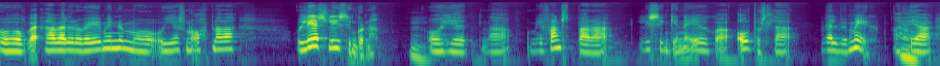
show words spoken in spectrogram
Og það verður á vegi mínum og, og ég svona opna það og les lýsinguna. Mm. og hérna, og mér fannst bara lýsingin eða eitthvað óbúrslega vel við mig, af því að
